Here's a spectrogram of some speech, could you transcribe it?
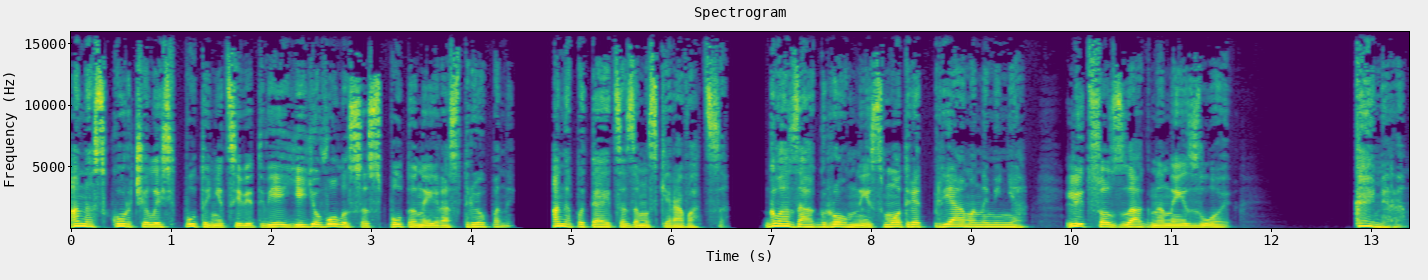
Она скорчилась в путанице ветвей, ее волосы спутаны и растрепаны. Она пытается замаскироваться. Глаза огромные, смотрят прямо на меня, лицо загнанное и злое. Кэмерон.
